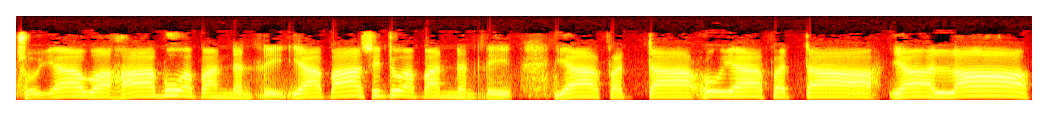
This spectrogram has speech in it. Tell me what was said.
So Ya Wahabu abundantly, Ya Basitu abundantly, Ya Fattahu, Ya Fattah, Ya Allah.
